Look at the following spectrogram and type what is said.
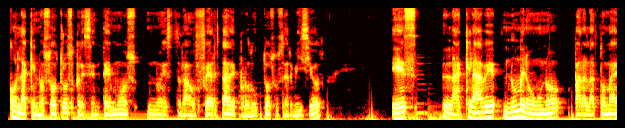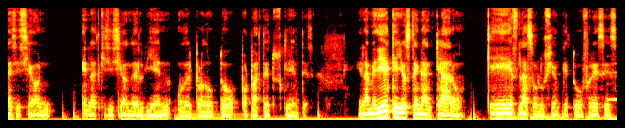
con la que nosotros presentemos nuestra oferta de productos o servicios es la clave número uno para la toma de decisión en la adquisición del bien o del producto por parte de tus clientes. En la medida que ellos tengan claro qué es la solución que tú ofreces,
